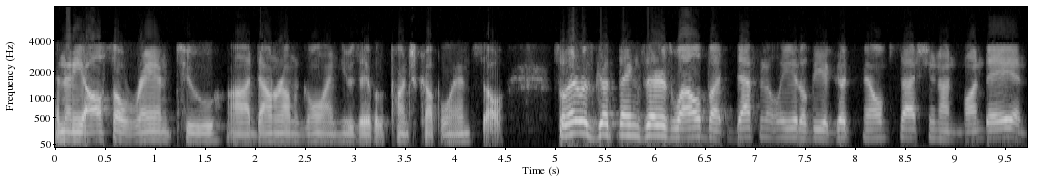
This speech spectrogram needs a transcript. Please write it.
And then he also ran two uh, down around the goal line. He was able to punch a couple in. So, so there was good things there as well. But definitely, it'll be a good film session on Monday, and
